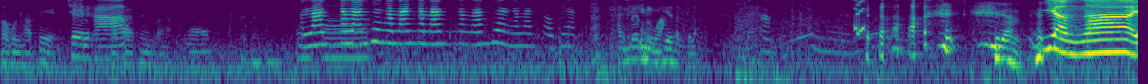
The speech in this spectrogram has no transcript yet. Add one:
ขอบคุณครับพี่เชิญครับ ไปเพื่อนไปงานร้านงานร้านเพื่อนงานร้านงานร้านงานร้านเพื่อนงานร้านเขาเพื่อนเสียงเสียงอ้าวเพื่อนอย่างง่าย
